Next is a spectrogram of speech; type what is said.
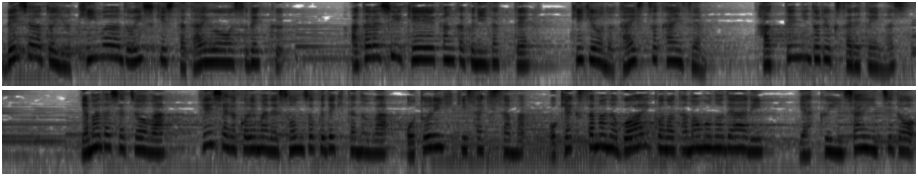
レジャーというキーワードを意識した対応をすべく、新しい経営感覚に至って企業の体質改善、発展に努力されています。山田社長は、弊社がこれまで存続できたのは、お取引先様、お客様のご愛顧の賜物であり、役員社員一同、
